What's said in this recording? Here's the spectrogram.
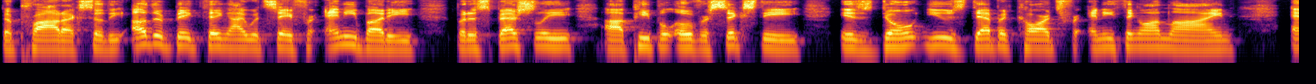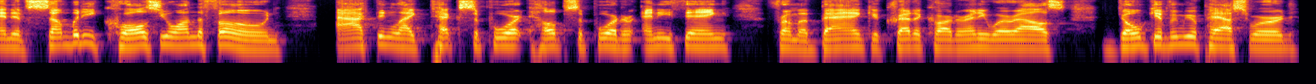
the product. So, the other big thing I would say for anybody, but especially uh, people over 60, is don't use debit cards for anything online. And if somebody calls you on the phone, acting like tech support, help support, or anything from a bank, a credit card, or anywhere else, don't give them your password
